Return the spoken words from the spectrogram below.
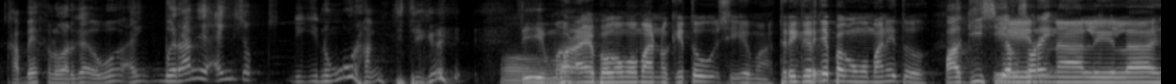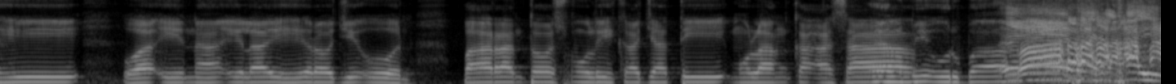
kabeh keluarga eueuh aing beurang ya aing sok diginung urang di Mau imah. aya pengumuman nu kitu si ieu mah. Triggernya pengumuman itu. Pagi, siang, sore. Innalillahi wa inna ilaihi rajiun. Parantos mulih ka jati mulang ka asal. Elmi Urban. Eh, lain, lain.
